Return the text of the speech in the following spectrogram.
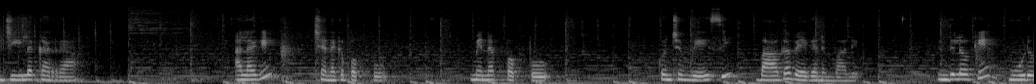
జీలకర్ర అలాగే శనగపప్పు మినప్పప్పు కొంచెం వేసి బాగా వేగనివ్వాలి. ఇందులోకి మూడు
